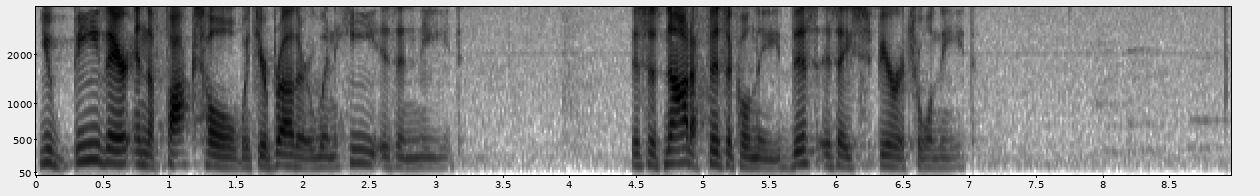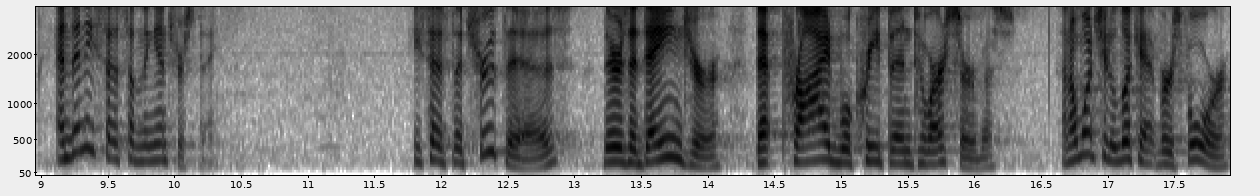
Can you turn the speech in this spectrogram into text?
You be there in the foxhole with your brother when he is in need. This is not a physical need, this is a spiritual need. And then he says something interesting. He says, The truth is, there's a danger that pride will creep into our service. And I want you to look at verse 4.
